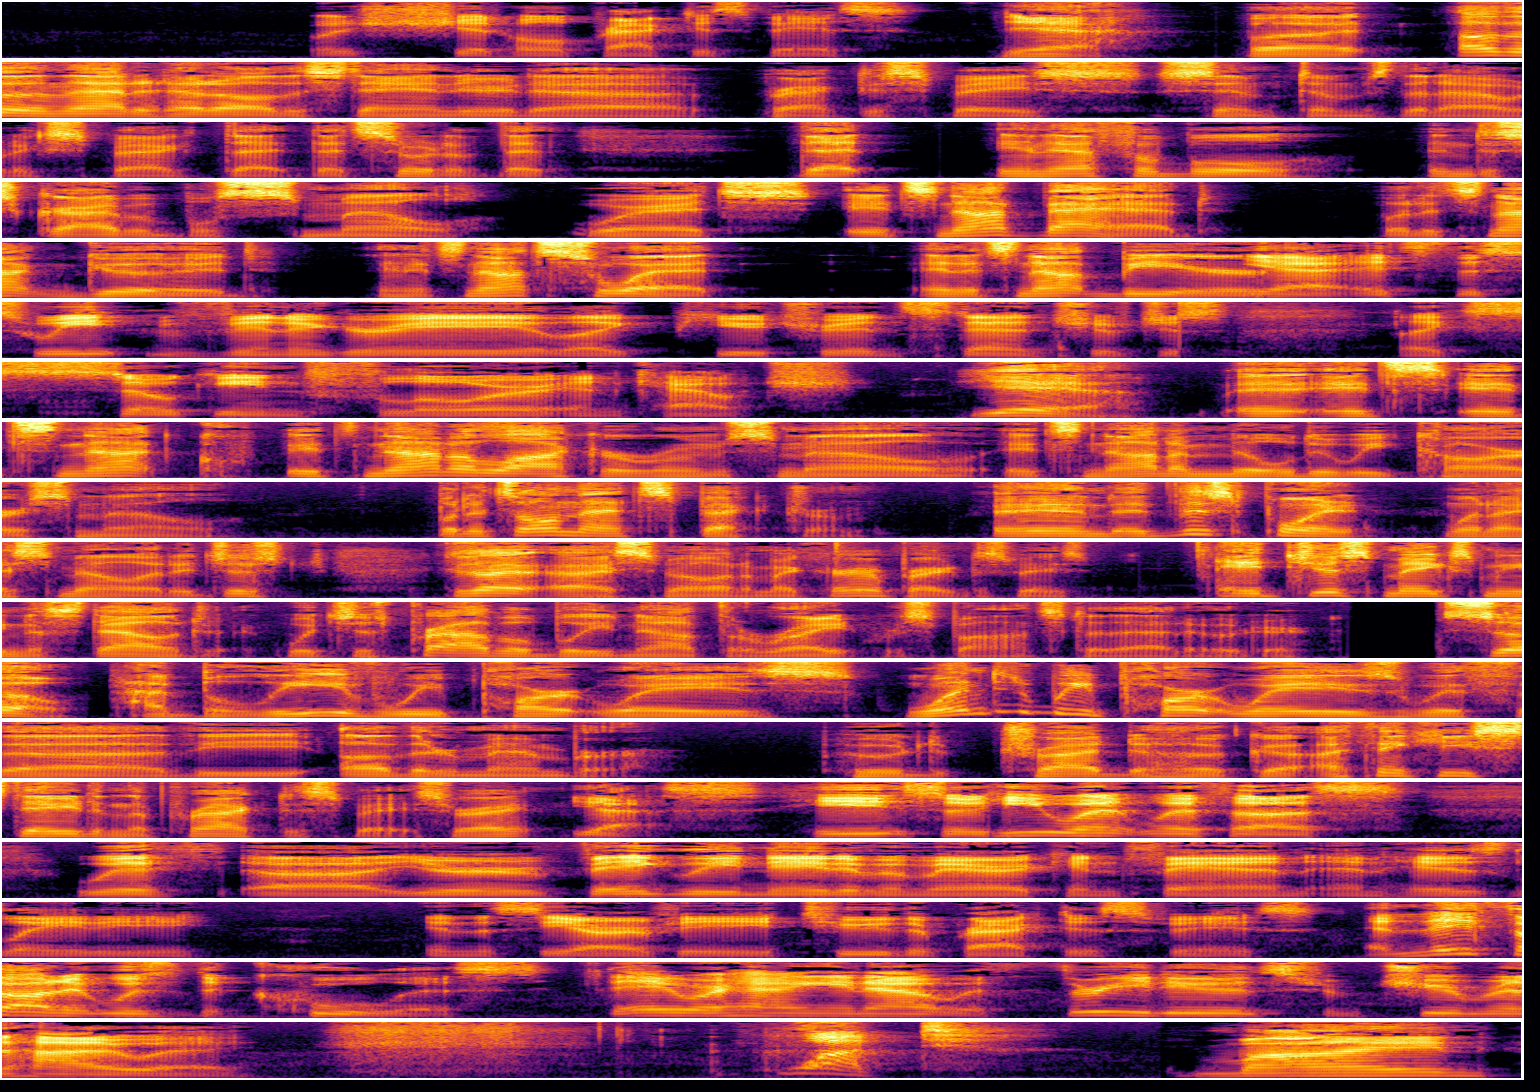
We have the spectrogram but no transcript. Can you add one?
a shithole practice space. Yeah. But other than that, it had all the standard uh, practice space symptoms that I would expect. That that sort of that that ineffable, indescribable smell, where it's it's not bad, but it's not good, and it's not sweat, and it's not beer. Yeah, it's the sweet, vinegary, like putrid stench of just like soaking floor and couch. Yeah, it's it's not it's not a locker room smell. It's not a mildewy car smell, but it's on that spectrum. And at this point, when I smell it, it just because I, I smell it in my current practice space, it just makes me nostalgic, which is probably not the right response to that odor. So I believe we part ways. When did we part ways with uh, the other member who'd tried to hook up? I think he stayed in the practice space, right? Yes, he so he went with us with uh, your vaguely Native American fan and his lady in the CRV to the practice space, and they thought it was the coolest. They were hanging out with three dudes from Truman Highway. What? Mind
